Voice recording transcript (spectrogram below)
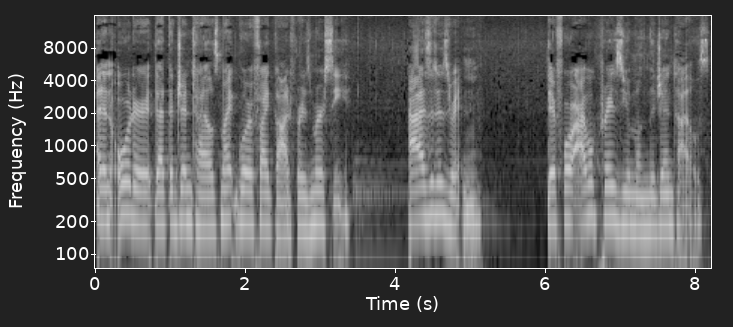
and in order that the Gentiles might glorify God for his mercy. As it is written, Therefore I will praise you among the Gentiles,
